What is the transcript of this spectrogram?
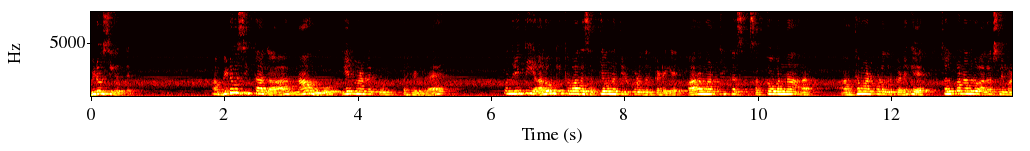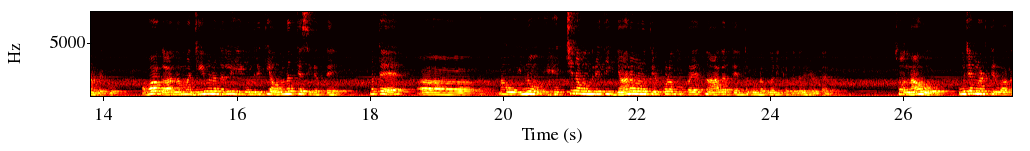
ಬಿಡುವು ಸಿಗುತ್ತೆ. ಆ ಬಿಡುವು ಸಿಕ್ಕಾಗ ನಾವು ಏನು ಮಾಡಬೇಕು ಅಂತ ಹೇಳಿದ್ರೆ, ಒಂದು ರೀತಿ ಅಲೌಕಿಕವಾದ ಸತ್ಯವನ್ನು ತಿಳ್ಕೊಳ್ಳೋದ್ರ ಕಡೆಗೆ, ಪಾರಮಾರ್ಥಿಕ ಸತ್ವವನ್ನು ಅರ್ಥ ಮಾಡ್ಕೊಳ್ಳೋದ್ರ ಕಡೆಗೆ ಸ್ವಲ್ಪನಾದರೂ ಆಲೋಚನೆ ಮಾಡಬೇಕು. ಅವಾಗ ನಮ್ಮ ಜೀವನದಲ್ಲಿ ಒಂದು ರೀತಿ ಔನ್ನತ್ಯ ಸಿಗತ್ತೆ. ಮತ್ತು ನಾವು ಇನ್ನೂ ಹೆಚ್ಚಿನ ಒಂದು ರೀತಿ ಜ್ಞಾನವನ್ನು ತಿಳ್ಕೊಳ್ಳೋಂಥ ಪ್ರಯತ್ನ ಆಗತ್ತೆ ಅಂತ ಗುಂಡಪ್ಪನ ಕಗ್ಗದಲ್ಲಿ ಹೇಳ್ತಾ ಇದ್ದಾರೆ. ಸೊ ನಾವು ಪೂಜೆ ಮಾಡ್ತಿರುವಾಗ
